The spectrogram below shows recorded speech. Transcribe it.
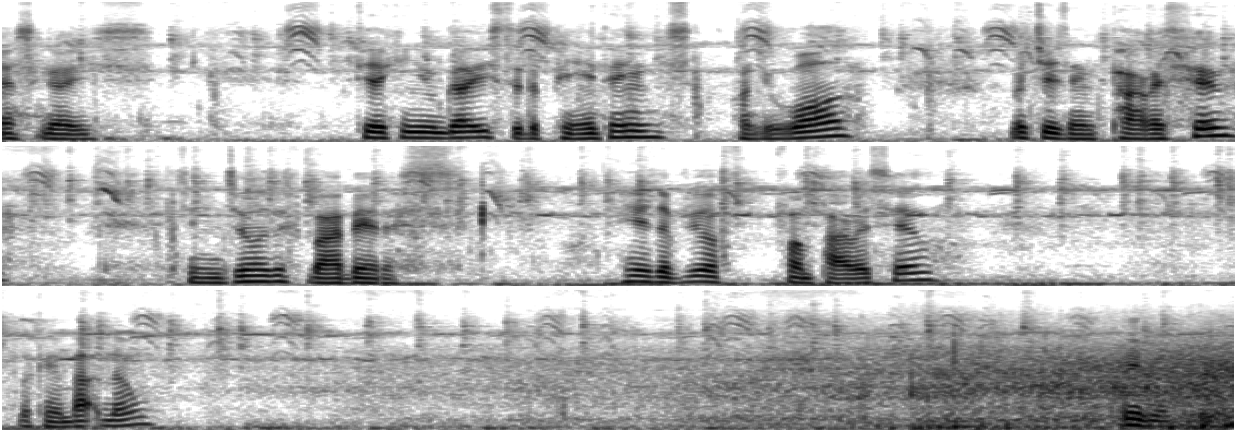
Yes guys, taking you guys to the paintings on the wall, which is in Parris Hill, St. Joseph, Barbados. Here's a view from Parris Hill, looking back now. Even,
